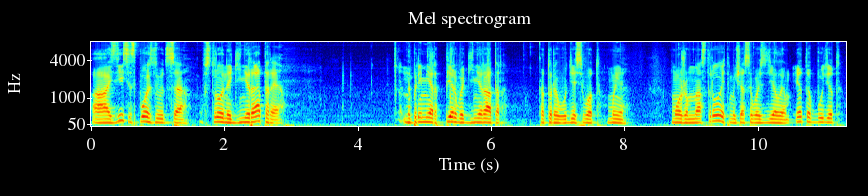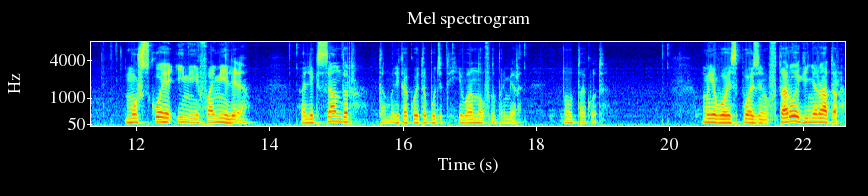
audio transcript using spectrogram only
А здесь используются встроенные генераторы. Например, первый генератор, который вот здесь вот мы можем настроить, мы сейчас его сделаем, это будет мужское имя и фамилия. Александр, там или какой-то будет Иванов, например. Ну, вот так вот. Мы его используем. Второй генератор,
